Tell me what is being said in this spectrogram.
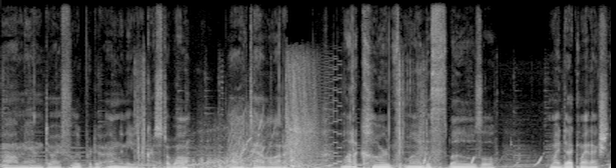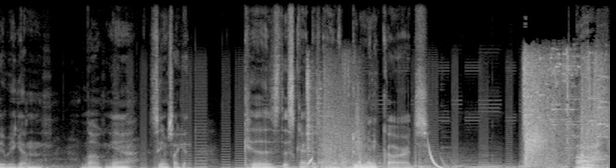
Oh man, do I floop or do I'm gonna use the crystal ball. I like to have a lot of a lot of cards at my disposal. My deck might actually be getting low. Yeah, seems like it. Cause this guy doesn't have too many cards. Oh,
